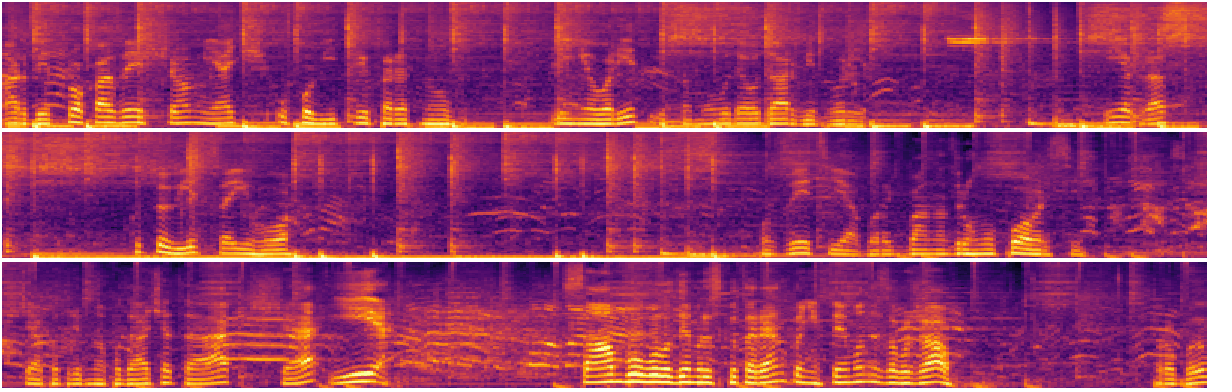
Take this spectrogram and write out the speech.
Арбітр показує, що м'яч у повітрі перетнув лінію воріт і тому буде удар від воріт. І якраз кутові це його позиція. Боротьба на другому поверсі. Ще потрібна подача. Так, ще і. Сам був Володимир Скутаренко, ніхто йому не заважав. Пробив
